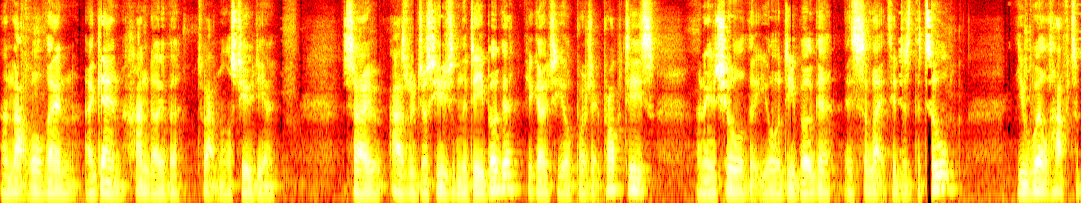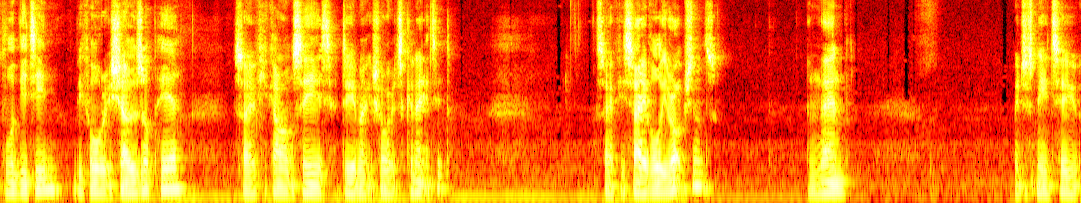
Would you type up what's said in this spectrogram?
and that will then again hand over to Atmel Studio. So as we're just using the debugger, if you go to your project properties and ensure that your debugger is selected as the tool, you will have to plug it in before it shows up here. So if you can't see it, do make sure it's connected. So if you save all your options, and then we just need to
